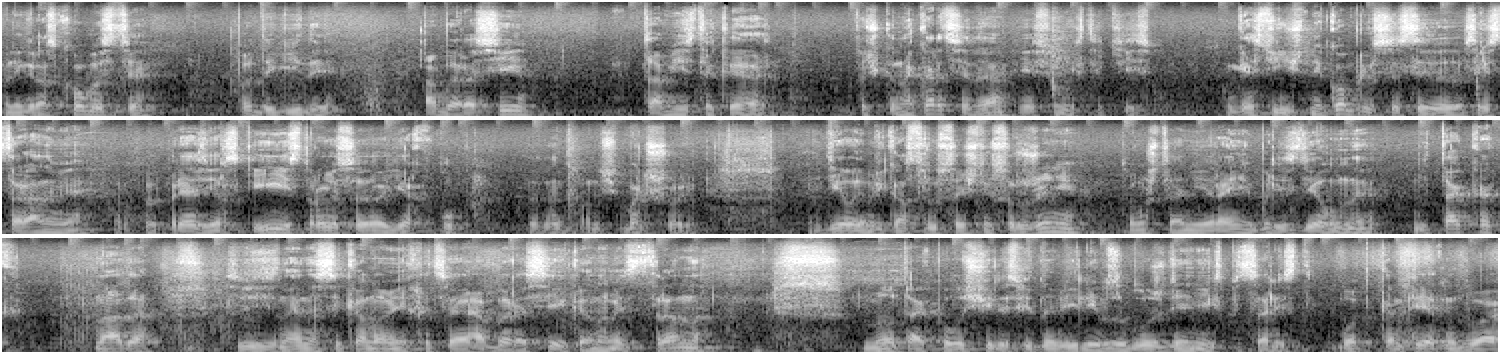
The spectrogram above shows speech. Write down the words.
в Ленинградской области под эгидой АБ России. Там есть такая точка на карте, да, есть у них такие гостиничные комплексы с, с ресторанами в Приозерске. И строится яхт-клуб. Он очень большой. Делаем реконструкцию очных сооружений, потому что они ранее были сделаны не так, как надо. В связи, наверное, с экономией, хотя АБ России экономить странно. Но так получились, видно, ввели в заблуждение их специалисты. Вот конкретно два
